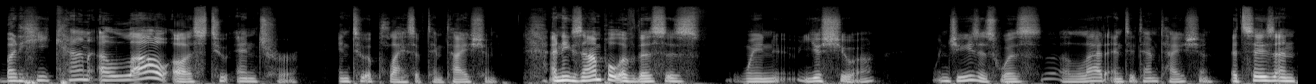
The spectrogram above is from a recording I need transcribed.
but he can allow us to enter into a place of temptation. An example of this is when Yeshua when Jesus was uh, led into temptation. It says in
